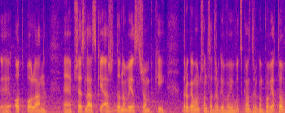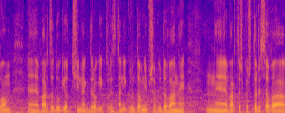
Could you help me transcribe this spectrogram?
e, od Polan przez Laski aż do Nowej Jastrzębki. Droga łącząca drogę wojewódzką z drogą powiatową. E, bardzo długi odcinek drogi, który zostanie gruntownie przebudowany. E, wartość kosztorysowa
